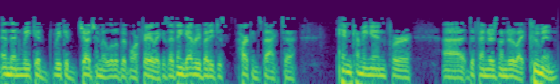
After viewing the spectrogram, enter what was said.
and then we could we could judge him a little bit more fairly. Because I think everybody just harkens back to him coming in for uh, defenders under like Koeman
